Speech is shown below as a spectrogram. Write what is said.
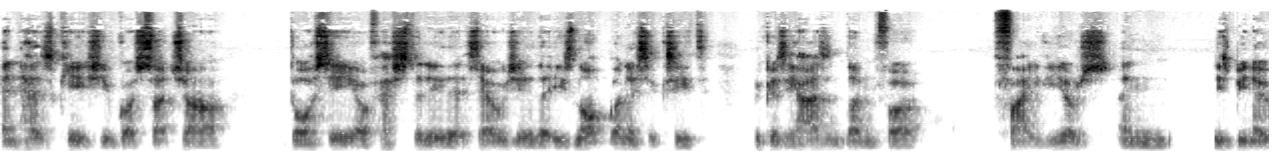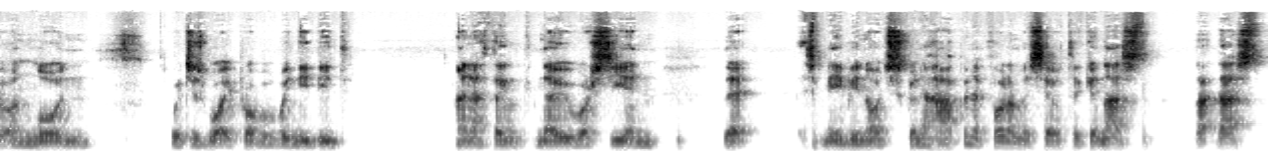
in his case, you've got such a dossier of history that tells you that he's not going to succeed because he hasn't done for five years and he's been out on loan, which is what he probably needed. And I think now we're seeing that it's maybe not just going to happen for him at Celtic, and that's that, that's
